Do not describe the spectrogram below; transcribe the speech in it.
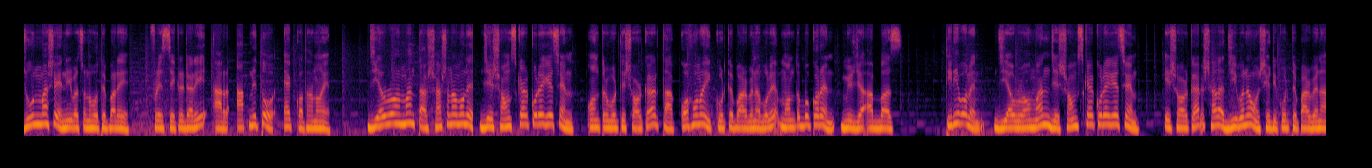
জুন মাসে নির্বাচন হতে পারে। প্রেস সেক্রেটারি, আর আপনি তো এক কথা নয়। জিয়াউর রহমান তার শাসনামলে যে সংস্কার করে গেছেন, অন্তর্বর্তী সরকার তা কখনোই করতে পারবে না বলে মন্তব্য করেন মির্জা আব্বাস। তিনি বলেন, জিয়াউর রহমান যে সংস্কার করে গেছেন এ সরকার সারা জীবনেও সেটি করতে পারবে না।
